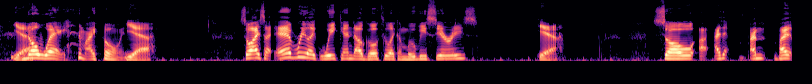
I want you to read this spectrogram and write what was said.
yeah, no way am I going. yeah, So I decided every like weekend I'll go through like a movie series. yeah, So I, I think I'm by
